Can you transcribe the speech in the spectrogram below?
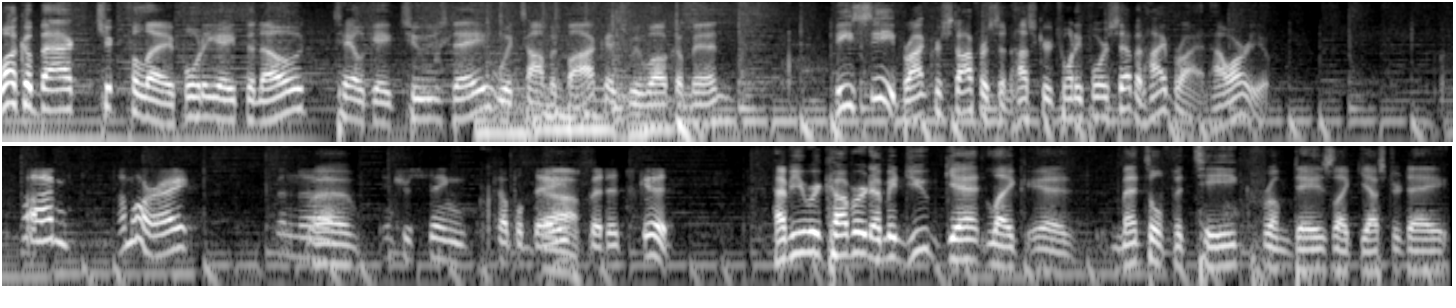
Welcome back, Chick fil A, 48th and O, Tailgate Tuesday with Tom and Bock as we welcome in BC, Brian Christopherson, Husker 24 7. Hi, Brian. How are you? I'm I'm all right. It's been an uh, interesting couple days, yeah. but it's good. Have you recovered? I mean, do you get like uh, mental fatigue from days like yesterday,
